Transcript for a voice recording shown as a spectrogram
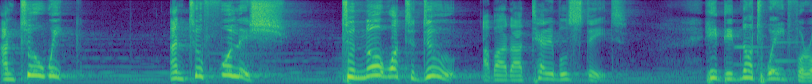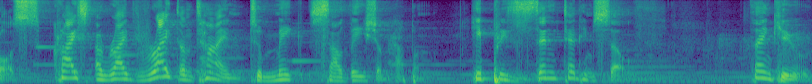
and too weak and too foolish to know what to do about our terrible state, He did not wait for us. Christ arrived right on time to make salvation happen. He presented Himself. Thank you.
